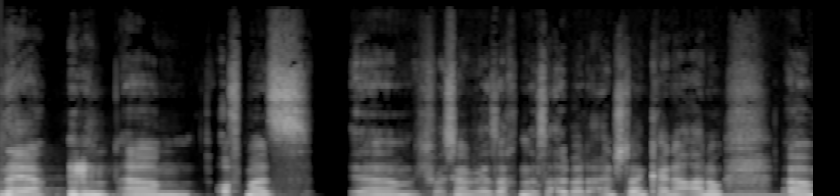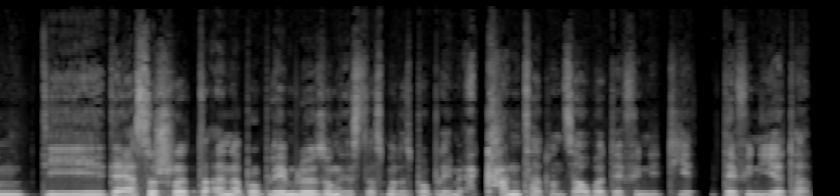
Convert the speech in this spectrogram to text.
Naja, ähm, oftmals ähm, ich weiß nicht, wer sagt denn das, Albert Einstein, keine Ahnung. Ähm, die, der erste Schritt einer Problemlösung ist, dass man das Problem erkannt hat und sauber definiert hat.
